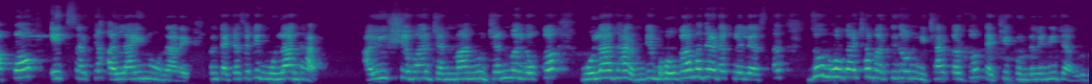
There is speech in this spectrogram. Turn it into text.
आपोआप एकसारख्या अलाईन होणार आहे. पण त्याच्यासाठी मुलाधार आयुष्यभर जन्मानुजन्म लोक मुलाधार म्हणजे भोगामध्ये अडकलेले असतात. जो भोगाच्या वरती जाऊन विचार करतो त्याची कुंडलिनी जागृत.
